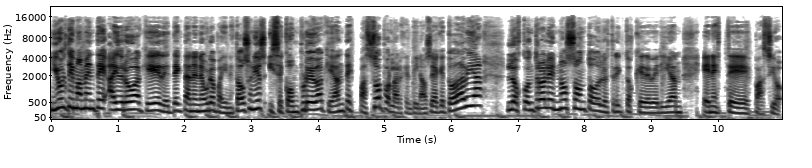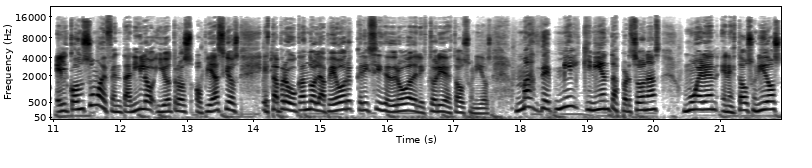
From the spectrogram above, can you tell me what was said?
Y últimamente hay droga que detectan en Europa y en Estados Unidos y se comprueba que antes pasó por la Argentina. O sea que todavía los controles no son todos lo estrictos que deberían en este espacio. El consumo de fentanilo y otros opiáceos está provocando la peor crisis de droga de la historia de Estados Unidos. Más de 1.500 personas mueren en Estados Unidos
